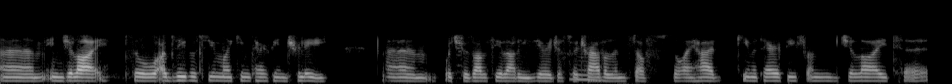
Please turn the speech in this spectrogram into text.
um, in July, so I was able to do my chemotherapy in Tralee, um, which was obviously a lot easier just with Mm. travel and stuff. So I had chemotherapy from July to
